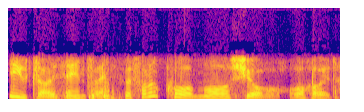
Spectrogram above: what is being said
utløse interesse for å komme og se og høre.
